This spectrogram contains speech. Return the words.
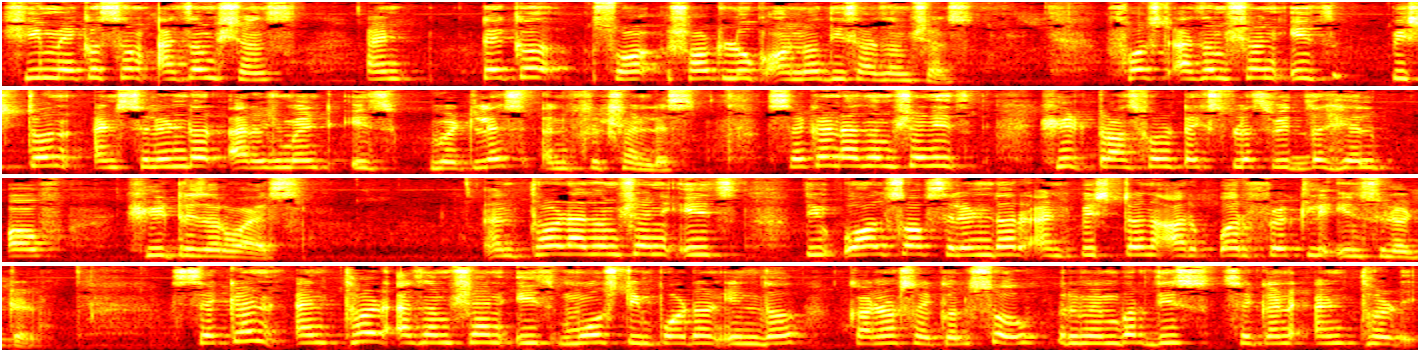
he makes some assumptions and take a short look on these assumptions. First assumption is piston and cylinder arrangement is weightless and frictionless. Second assumption is heat transfer takes place with the help of heat reservoirs. And third assumption is the walls of cylinder and piston are perfectly insulated. Second and third assumption is most important in the Carnot cycle. So remember this second and third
